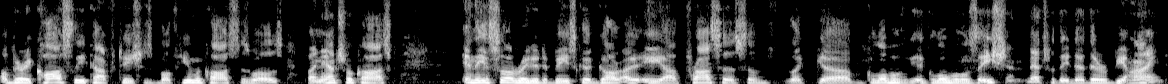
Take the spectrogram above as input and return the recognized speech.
uh, very costly confrontations, both human costs as well as financial cost and they accelerated a basic a, a, a process of like uh, global globalization. That's what they did. They're behind,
